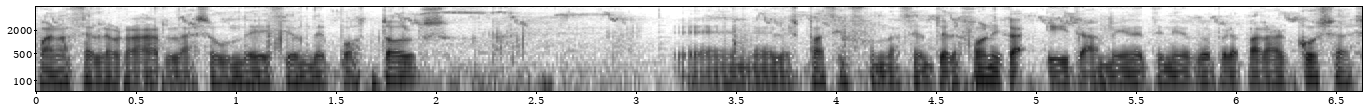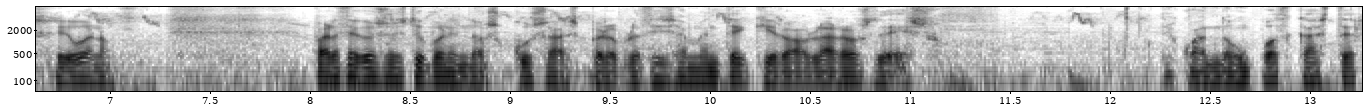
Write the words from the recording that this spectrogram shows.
van a celebrar la segunda edición de Talks en el espacio Fundación Telefónica y también he tenido que preparar cosas y bueno, parece que os estoy poniendo excusas, pero precisamente quiero hablaros de eso, de cuando un podcaster,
